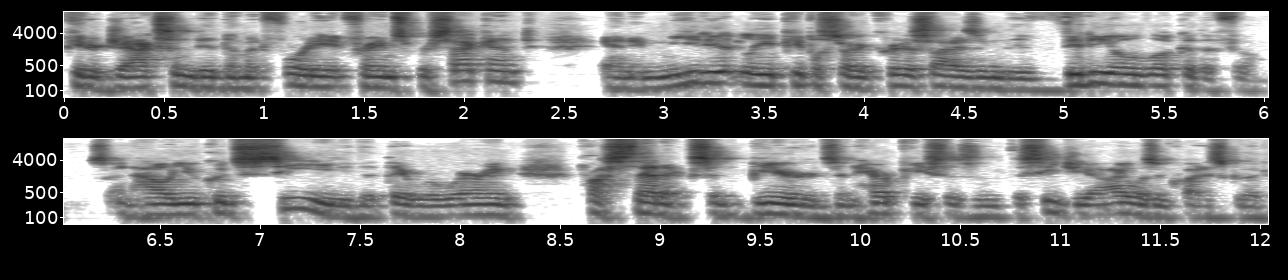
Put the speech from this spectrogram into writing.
Peter Jackson did them at 48 frames per second, and immediately people started criticizing the video look of the films and how you could see that they were wearing prosthetics and beards and hairpieces, and the CGI wasn't quite as good.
